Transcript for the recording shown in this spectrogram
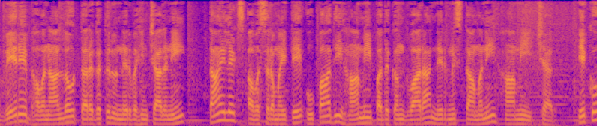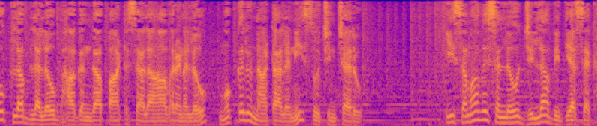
వేరే భవనాల్లో తరగతులు నిర్వహించాలని టాయిలెట్స్ అవసరమైతే ఉపాధి హామీ పథకం ద్వారా నిర్మిస్తామని హామీ ఇచ్చారు. ఎకో క్లబ్లలో భాగంగా పాఠశాల ఆవరణలో మొక్కలు నాటాలని సూచించారు. ఈ సమావేశంలో జిల్లా విద్యాశాఖ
